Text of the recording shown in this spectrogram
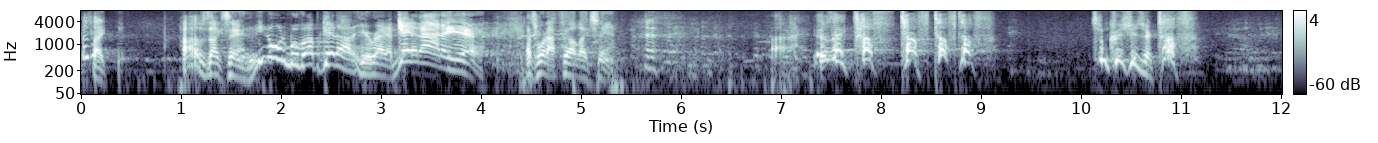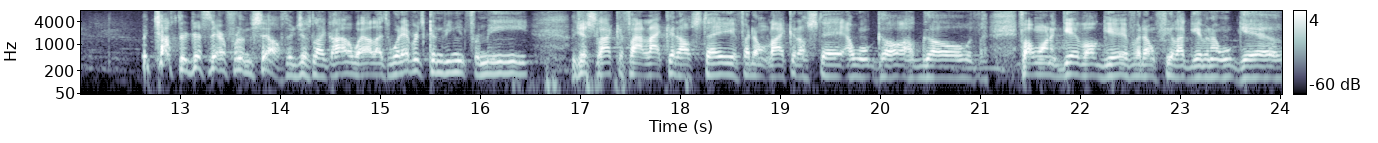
I was like, I was like saying, you don't want to move up? Get out of here right now. Get out of here. That's what I felt like saying. Uh, it was like tough, tough, tough, tough. Some Christians are tough. They're tough, they're just there for themselves. They're just like, oh, well, that's whatever's convenient for me. Just like if I like it, I'll stay. If I don't like it, I'll stay. I won't go, I'll go. If I, if I want to give, I'll give. If I don't feel like giving, I won't give.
